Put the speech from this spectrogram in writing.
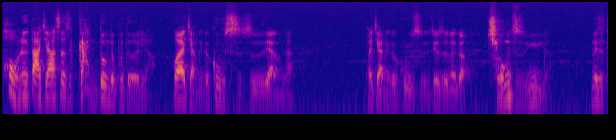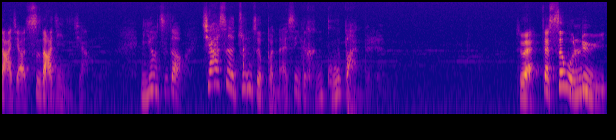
后那个大迦摄是感动的不得了。后来讲那个故事，是不是这样子？他讲那个故事，就是那个穷子玉啊，那是大家四大弟子讲的。你要知道，迦摄尊者本来是一个很古板的人，是不是？在声闻律里，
